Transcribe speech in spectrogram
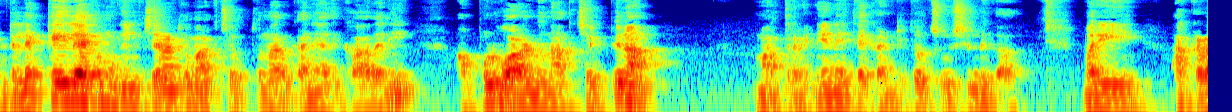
అంటే లెక్కలేక ముగించినట్టు మాకు చెప్తున్నారు కానీ అది కాదని అప్పుడు వాళ్ళు నాకు చెప్పిన మాత్రమే. నేనైతే కంటితో చూసింది కాదు. మరి అక్కడ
